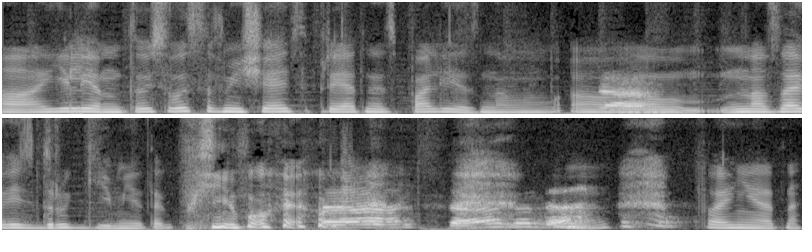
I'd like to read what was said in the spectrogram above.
А, Елена, то есть вы совмещаете приятное с полезным. А, да. На зависть другим, я так понимаю. Да, да, да, да. Понятно.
